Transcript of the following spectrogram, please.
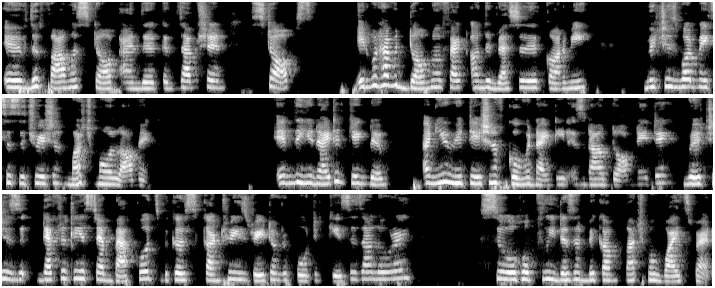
if the farmers stop and the consumption stops, it would have a domino effect on the rest of the economy, which is what makes the situation much more alarming. In the United Kingdom, a new mutation of COVID 19 is now dominating, which is definitely a step backwards because countries' rate of reported cases are lowering so hopefully it doesn't become much more widespread.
